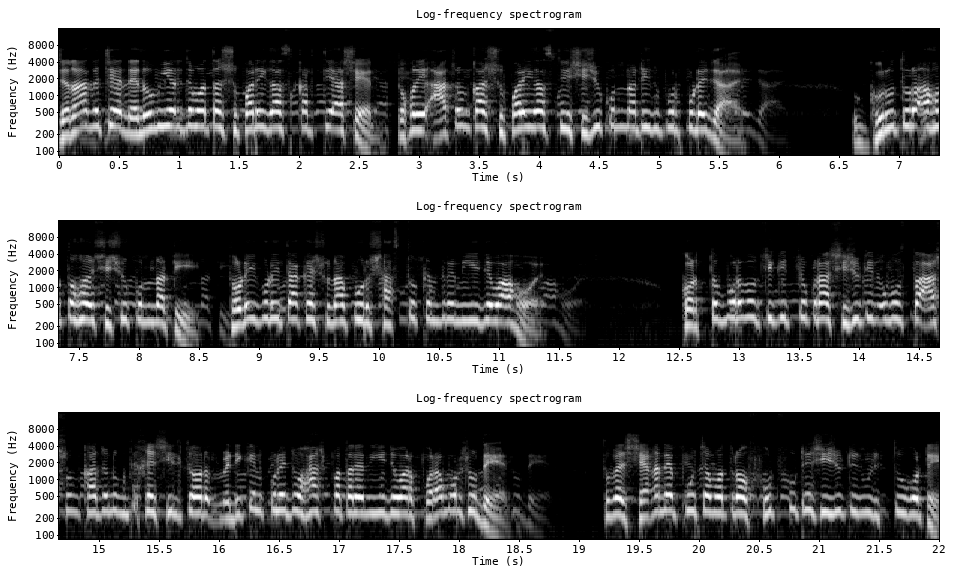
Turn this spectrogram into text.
জানা গেছে, নেনু মিয়ার জামাতা সুপারি গাছ কাটতে আসেন। তখনই আচমকা সুপারি গাছটি শিশু কন্যাটির উপর পড়ে যায়। গুরুতর আহত হয় শিশু কন্যাটি। তড়িগড়ি তাকে সোনাপুর স্বাস্থ্য কেন্দ্রে নিয়ে যাওয়া হয়। কর্তব্যরত চিকিৎসকরা শিশুটির অবস্থা আশঙ্কাজনক দেখে শিলচর মেডিকেল কলেজ ও হাসপাতালে নিয়ে যাওয়ার পরামর্শ দেন। তবে সেখানে পৌঁছা মাত্র ফুটফুটে শিশুটির মৃত্যু ঘটে।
